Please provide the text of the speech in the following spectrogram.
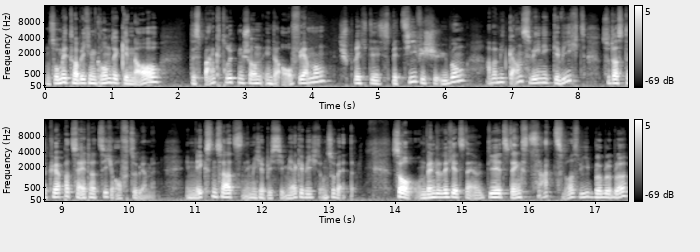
Und somit habe ich im Grunde genau das Bankdrücken schon in der Aufwärmung, sprich die spezifische Übung, aber mit ganz wenig Gewicht, sodass der Körper Zeit hat, sich aufzuwärmen. Im nächsten Satz nehme ich ein bisschen mehr Gewicht und so weiter. So, und wenn du dich jetzt, dir jetzt denkst, Satz, was, wie, bla bla bla,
